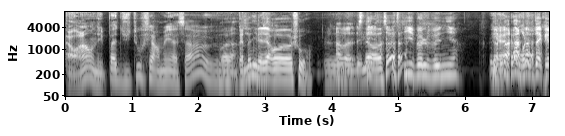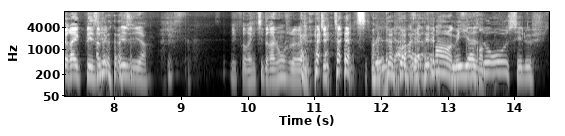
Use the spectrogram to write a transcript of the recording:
Alors là, on n'est pas du tout fermé à ça. euh, Voilà. Il a l'air euh, chaud. hein. Ah bah, Il a si- si- S'ils veulent venir, on les accueillera avec plaisir. Avec plaisir. Il faudrait une petite rallonge euh. Mais il y a- Zoro, c'est le fils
